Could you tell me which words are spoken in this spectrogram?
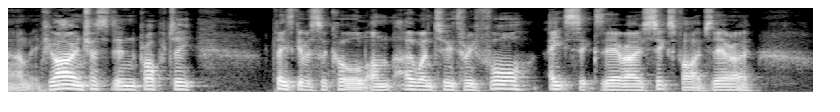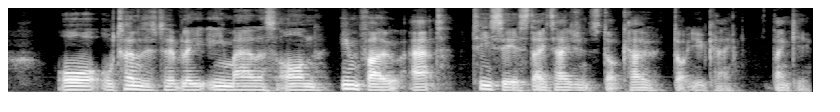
Um, if you are interested in the property, please give us a call on 01234 860 650 or alternatively email us on info at tcestateagents.co.uk. Thank you.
